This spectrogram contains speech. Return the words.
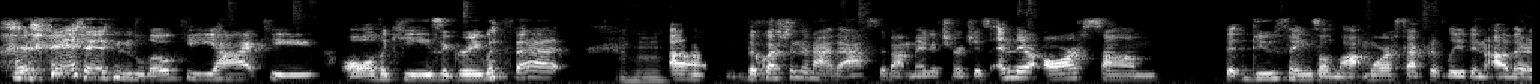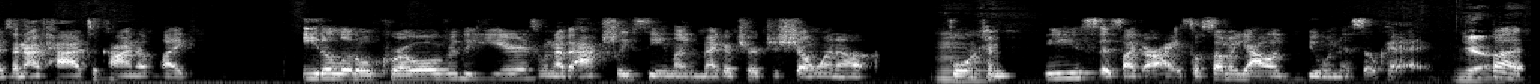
and low key, high key, all the keys agree with that. hmm Um, the question that I've asked about megachurches, and there are some that do things a lot more effectively than others, and I've had to kind of like eat a little crow over the years when I've actually seen like megachurches showing up for Mm. communities. It's like, all right, so some of y'all are doing this okay. Yeah. But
